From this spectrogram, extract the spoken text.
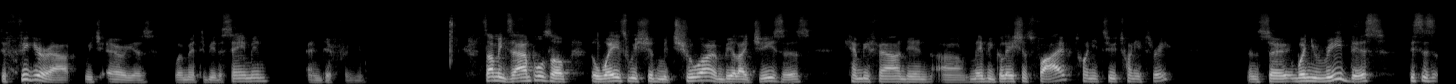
to figure out which areas we're meant to be the same in and different in. Some examples of the ways we should mature and be like Jesus can be found in uh, maybe Galatians 5 22, 23. And so when you read this, this is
